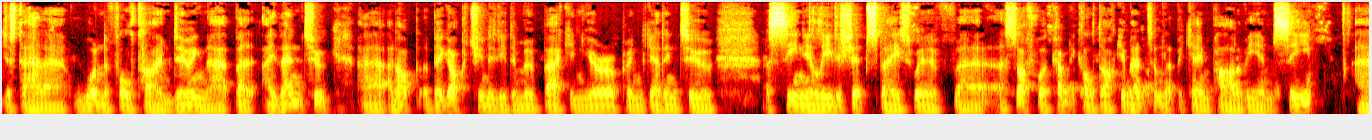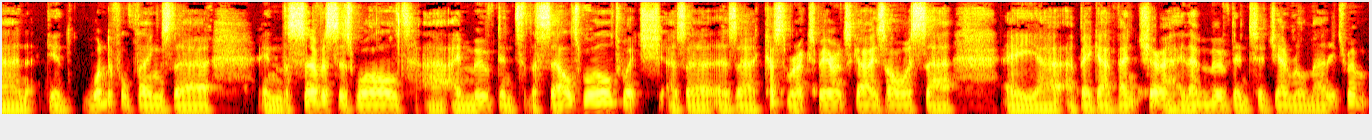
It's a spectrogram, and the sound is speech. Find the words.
just had a wonderful time doing that. But I then took uh, an op- a big opportunity to move back in Europe and get into a senior leadership space with uh, a software company called Documentum that became part of EMC and did wonderful things there in the services world. Uh, I moved into the sales world, which as a as a customer experience guy is always uh, a uh, a big adventure. I then moved into general management.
